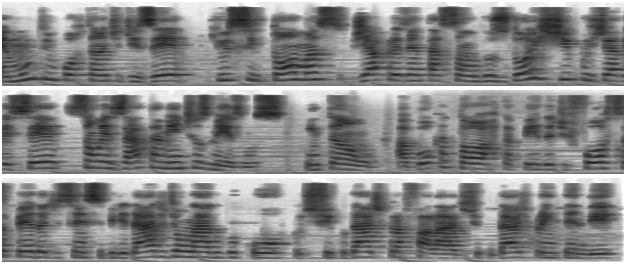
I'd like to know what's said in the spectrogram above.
é muito importante dizer que os sintomas de apresentação dos dois tipos de AVC são exatamente os mesmos. Então, a boca torta, perda de força, perda de sensibilidade de um lado do corpo, dificuldade para falar, dificuldade para entender,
